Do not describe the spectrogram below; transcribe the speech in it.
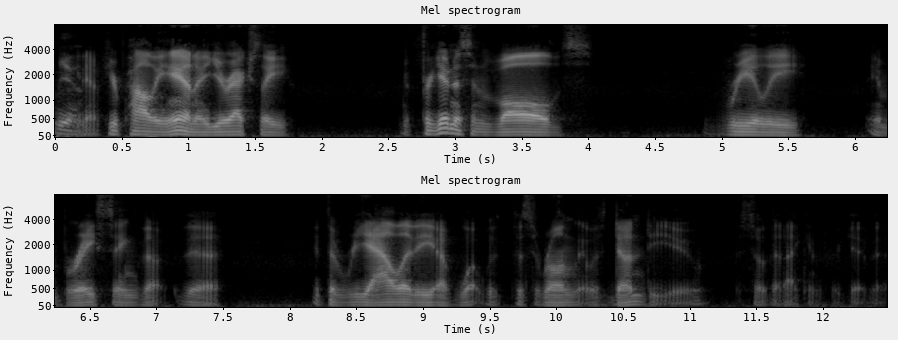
yeah You know, if you're Pollyanna, you're actually forgiveness involves really embracing the the the reality of what was this wrong that was done to you, so that I can forgive it.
